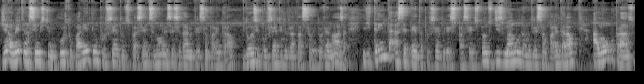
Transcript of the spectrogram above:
Geralmente, na síndrome intestino curto, 41% dos pacientes vão necessitar nutrição parenteral, 12% de hidratação endovenosa e de 30 a 70% desses pacientes todos desmamam da nutrição parenteral a longo prazo,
